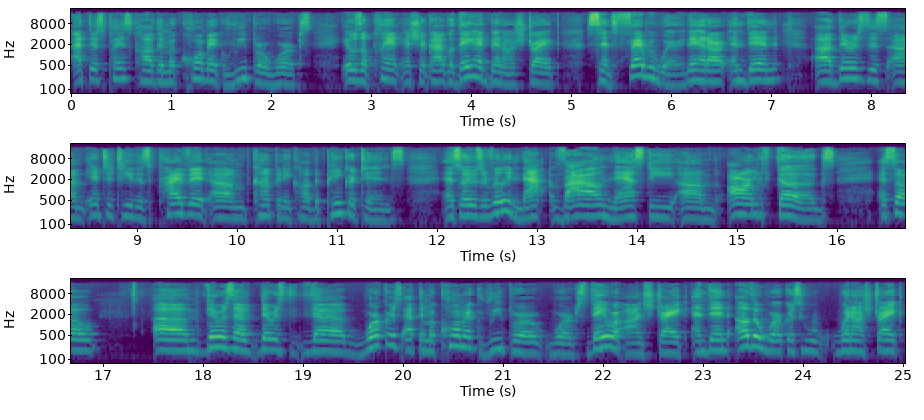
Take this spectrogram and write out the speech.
at this place called the McCormick Reaper Works. It was a plant in Chicago. They had been on strike since February. They had, our, and then uh, there's this um, entity, this private um, company called the Pinkertons, and so it was a really na- vile, nasty, um, armed thugs, and so um, there was a there was the workers at the McCormick Reaper Works. They were on strike, and then other workers who went on strike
